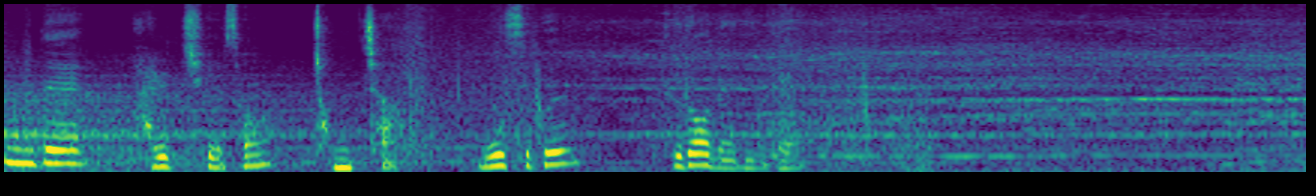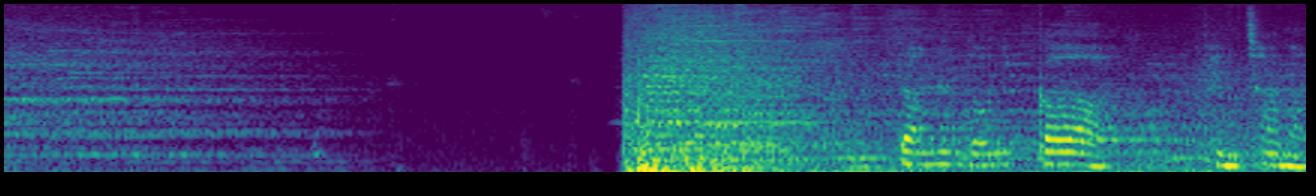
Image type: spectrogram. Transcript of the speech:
침대 발치에서 점차 모습을 드러내는데 나는 너니까 괜찮아.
